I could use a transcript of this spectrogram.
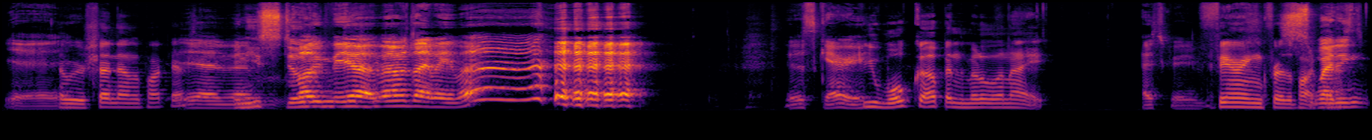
yeah. that we were shutting down the podcast. Yeah, man. And you still Fucked didn't me get up. I was like, wait, what? it was scary. You woke up in the middle of the night I screamed. fearing for the podcast. sweating.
